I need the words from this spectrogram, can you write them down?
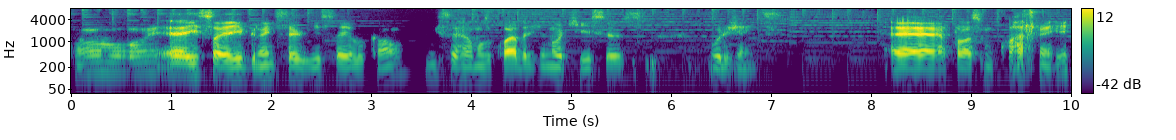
Então, é isso aí, grande serviço aí, Lucão. Encerramos o quadro de notícias urgentes. É, próximo quadro aí.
